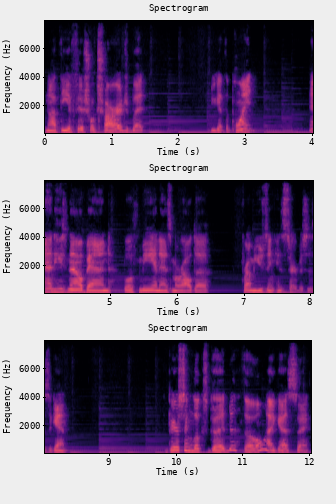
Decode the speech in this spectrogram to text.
Not the official charge, but you get the point. And he's now banned both me and Esmeralda from using his services again. Piercing looks good, though, I guess. I,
